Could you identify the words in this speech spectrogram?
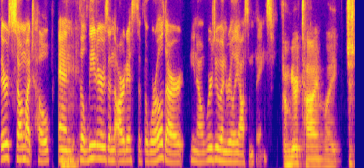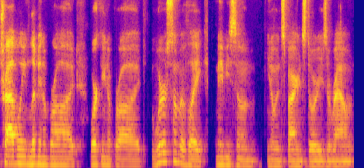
there's so much hope and mm-hmm. the leaders and the artists of the world are you know we're doing really awesome things from your time like just traveling living abroad working abroad what are some of like maybe some you know inspiring stories around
